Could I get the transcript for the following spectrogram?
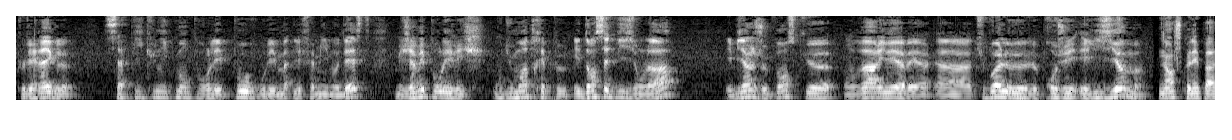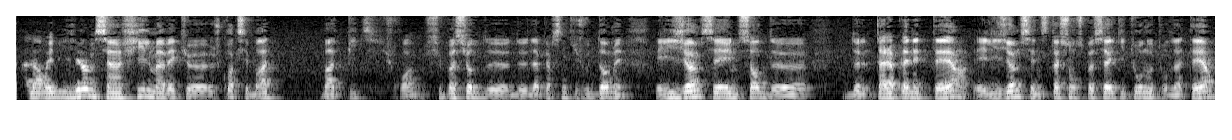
que les règles s'appliquent uniquement pour les pauvres ou les, familles modestes, mais jamais pour les riches, ou du moins très peu. Et dans cette vision-là, eh bien, je pense qu'on va arriver avec. tu vois le, projet Elysium? Non, je connais pas. Alors, Elysium, c'est un film avec. Euh, je crois que c'est Brad, Brad Pitt, je Je suis pas sûr de, la personne qui joue dedans, mais Elysium, c'est une sorte de. de t'as la planète Terre, et Elysium, c'est une station spatiale qui tourne autour de la Terre,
